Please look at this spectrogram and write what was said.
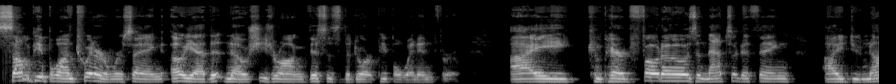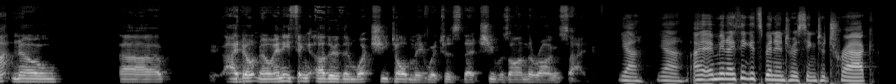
Some people on Twitter were saying, "Oh yeah, th- no, she's wrong. This is the door people went in through." I compared photos and that sort of thing. I do not know uh, I don't know anything other than what she told me, which is that she was on the wrong side. Yeah, yeah. I, I mean, I think it's been interesting to track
